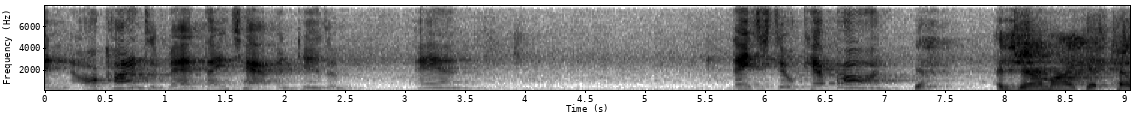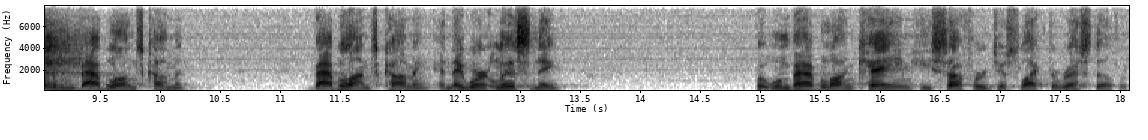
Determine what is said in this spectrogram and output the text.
and all kinds of bad things happened to them. And they still kept on. Yeah. And Jeremiah kept telling them Babylon's coming. Babylon's coming, and they weren't listening. But when Babylon came, he suffered just like the rest of them.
